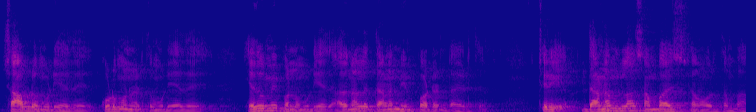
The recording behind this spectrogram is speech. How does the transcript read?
சாப்பிட முடியாது. குடும்பம் நடத்த முடியாது. எதுவுமே பண்ண முடியாது. அதனால் தனம் இம்பார்ட்டண்ட் ஆகிடுது சரி தனம்லாம் சம்பாதிச்சிட்டான் ஒருத்தன்பா.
